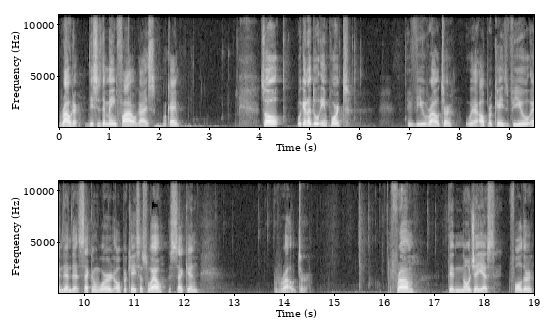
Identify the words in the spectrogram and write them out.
router. This is the main file, guys. Okay. So we're going to do import Vue router with an uppercase Vue and then the second word uppercase as well the second router from the node.js folder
